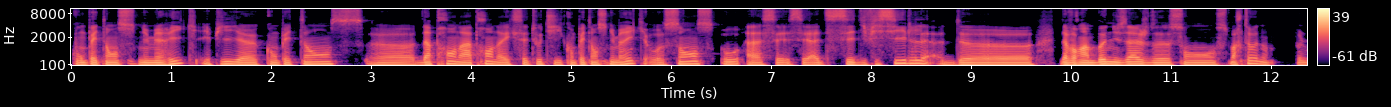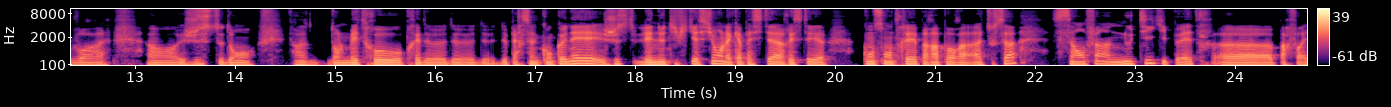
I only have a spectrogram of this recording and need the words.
compétences numériques et puis, heu, compétences, heu, d'apprendre à apprendre avec cet outil. Compétences numériques au sens où, heu, c'est difficile d'avoir un bon usage de son smartphone. Peut le voir, en juste dans enfin, dans le métro auprès de personnes qu'on connaît, juste les notifications, la capacité à rester, concentré par rapport à tout ça, ça en fait un outil qui peut être, heu, parfois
